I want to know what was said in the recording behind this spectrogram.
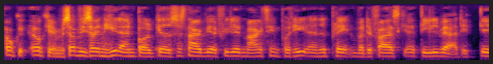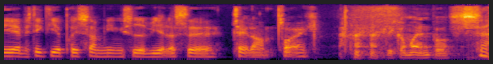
Okay, okay, men så er vi så i en helt anden boldgade. Så snakker vi affiliate marketing på et helt andet plan, hvor det faktisk er delværdigt. Det er vist ikke de her prissammenligningssider, vi ellers øh, taler om, tror jeg ikke. det kommer an på. Så,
